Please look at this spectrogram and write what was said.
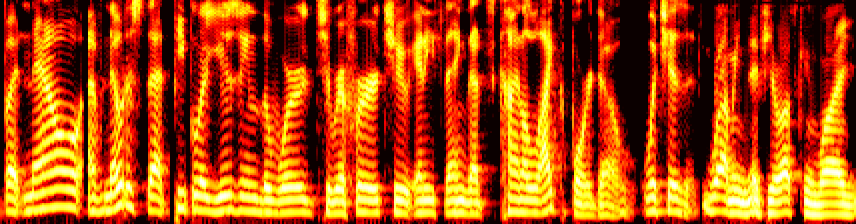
But now I've noticed that people are using the word to refer to anything that's kind of like Bordeaux. Which is it? Well, I mean, if you're asking why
